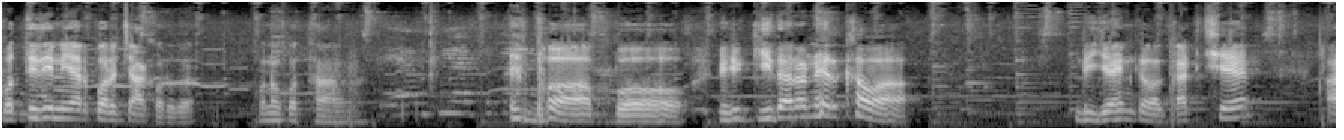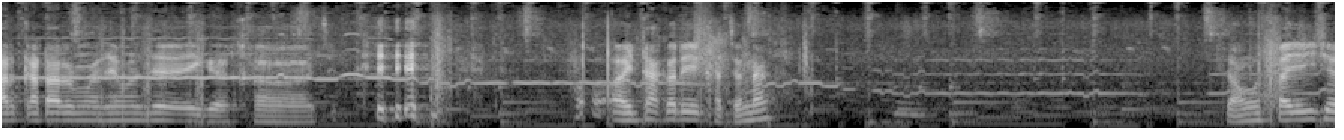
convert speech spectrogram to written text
প্রতিদিন ইয়ার পরে চা করবে, কোনো কথা এ কি ধরনের খাওয়া? ডিজাইন খাওয়া, কাটছে আর কাটার মাঝে মাঝে এই গা খাওয়াচ্ছে। ওইটা করে খাচ্ছে না? চামচ পাইছে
